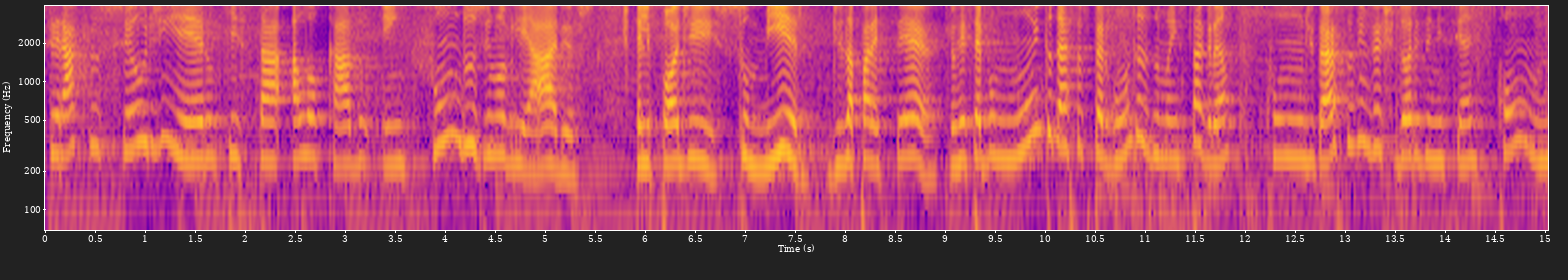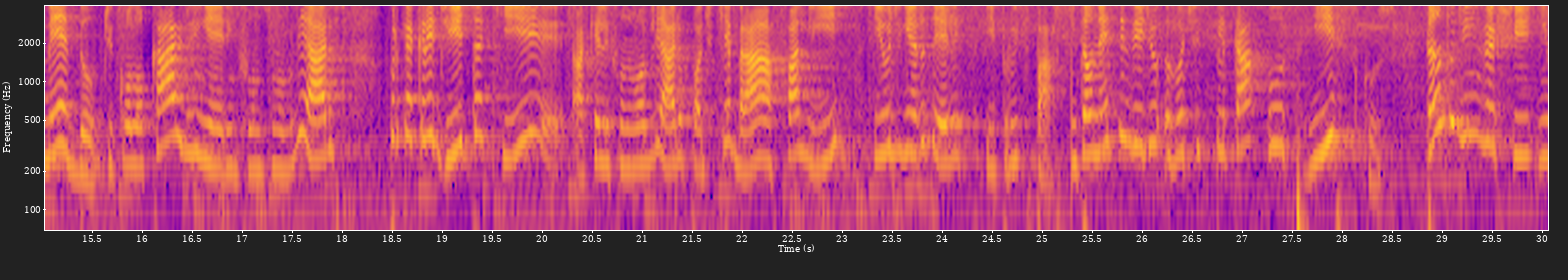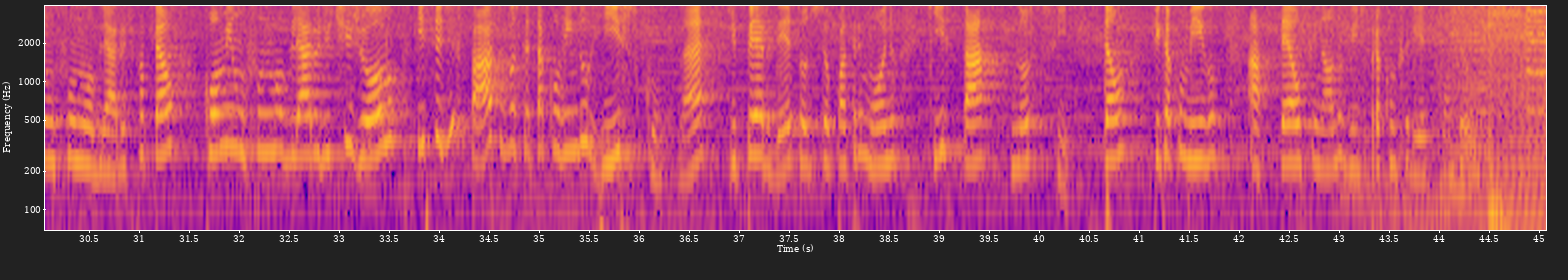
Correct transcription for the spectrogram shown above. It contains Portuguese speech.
Será que o seu dinheiro que está alocado em fundos imobiliários ele pode sumir, desaparecer? Eu recebo muito dessas perguntas no meu Instagram com diversos investidores iniciantes com medo de colocar dinheiro em fundos imobiliários porque acredita que aquele fundo imobiliário pode quebrar, falir e o dinheiro dele ir para o espaço. Então, nesse vídeo, eu vou te explicar os riscos tanto de investir em um fundo imobiliário de papel como em um fundo imobiliário de tijolo e se de fato você está correndo risco né, de perder todo o seu patrimônio que está nos FIIs. Então fica comigo até o final do vídeo para conferir esse conteúdo.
